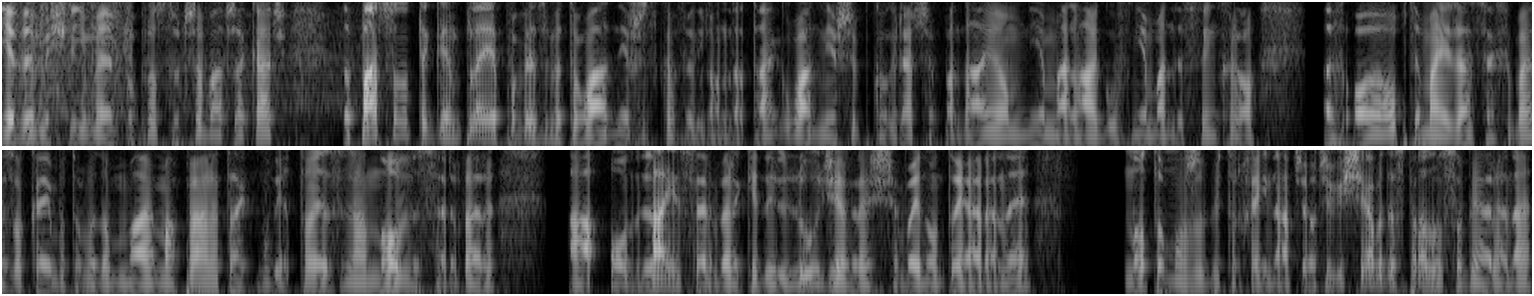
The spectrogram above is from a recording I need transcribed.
nie wymyślimy, po prostu trzeba czekać. No patrząc na te gameplaye powiedzmy to ładnie wszystko wygląda, tak? Ładnie, szybko gracze padają, nie ma lagów, nie ma desynchro. O optymalizacja chyba jest ok, bo to będą małe mapy, ale tak mówię, to jest lanowy serwer, a online serwer, kiedy ludzie wreszcie wejdą do tej areny, no to może być trochę inaczej. Oczywiście ja będę sprawdzał sobie arenę,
